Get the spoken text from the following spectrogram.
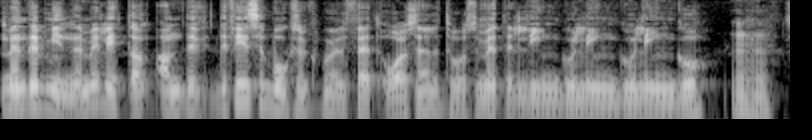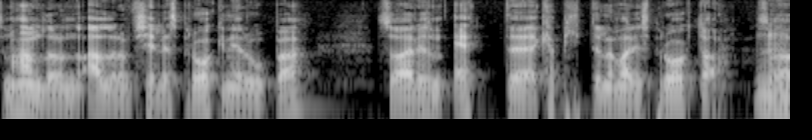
Men det minner meg litt om, om det, det fins en bok som kom ut for et år siden eller to som heter Lingo, Lingo, Lingo. mhm. Som handler om alle de forskjellige språkene i Europa. Så er det liksom ett eh, kapittel om hvert språk. da Så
